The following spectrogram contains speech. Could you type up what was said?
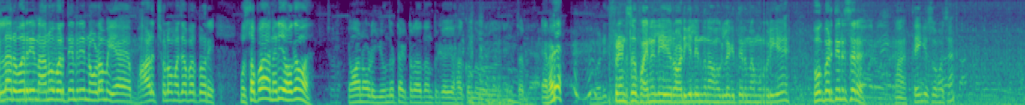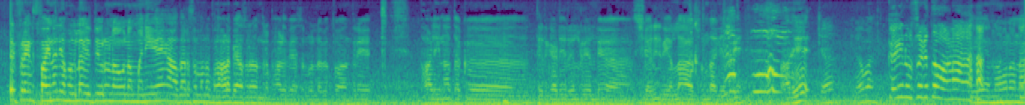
ಎಲ್ಲಾರು ಬರ್ರಿ ನಾನು ಬರ್ತೀನಿ ರೀ. ನೋಡಮ್ಮ ಭಾಳ ಚಲೋ ಮಜಾ ಬರ್ತಾವ್ರಿ. ಮುಸ್ತಪ್ಪ ನಡಿ ಹೋಗಮ್ಮ. ಇವ ನೋಡಿ ಇವಂದು ಟ್ರ್ಯಾಕ್ಟರ್ ಆದಂತ ಕೈ ಹಾಕೊಂಡು ನಿಂತಾನೆ. ನಡಿ. ಫ್ರೆಂಡ್ಸ್ ಫೈನಲಿ ರಾಡ್ಗಿಲಿಂದ ನಾವು ಹೋಗ್ಲಾಕತ್ತೀರಿ ನಮ್ಮ ಊರಿಗೆ. ಹೋಗಿ ಬರ್ತೀನಿ ರೀ ಸರ್ ಹಾಂ thank you so much friends finally ಹೋಗ್ಲಾಗಿದ್ದೀವ್ರು ನಾವು ನಮ್ಮ ಮನೆಗೆ. ಆಧಾರ ಸಂಬಂಧ ಭಾಳ ಬೇಸರ ಅಂದ್ರೆ ಭಾಳ ಬೇಸರ ಬರ್ಲಾಗತ್ತು ಅಂದ್ರೆ ಭಾಳ ತಕ ತಕ್ಕ ತಿರ್ಗಾಡಿರಲ್ರಿ ಅಲ್ಲಿ ಶರೀರ ಎಲ್ಲ ಸುಂದಾಗ್ಯದ್ರಿ. ಅದೇ ಕೈ ನುಡ್ಸಕತ್ತಾವ ಅಣ್ಣ. ನಾವು ನಾ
